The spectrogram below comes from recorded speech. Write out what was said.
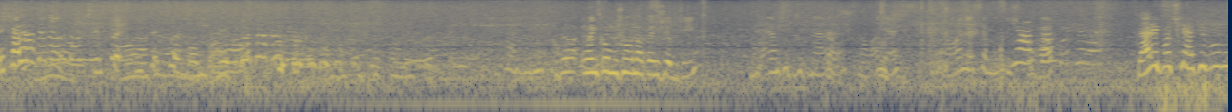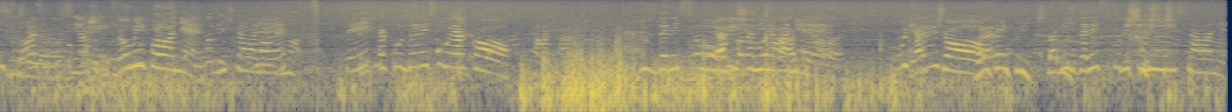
Nechala jste nám tam Lenko, můžou na ten žebřík? Hlavně se musíš pohat. Jary, počkej, já ti pomůžu. Jdou mý po laně. Víš na laně? Ty? Tak půjď Denisku, Jarko. Půjď Denisku, Jary, to není na laně. Jarčo, Vem ten klíč, tady. půjď Denisku, když umíš na laně.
